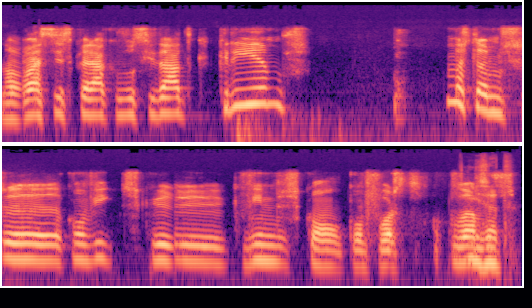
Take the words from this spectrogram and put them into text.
não vai ser se calhar com a velocidade que queríamos, mas estamos uh, convictos que, que, vimos com, com força. Vamos, Exato.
